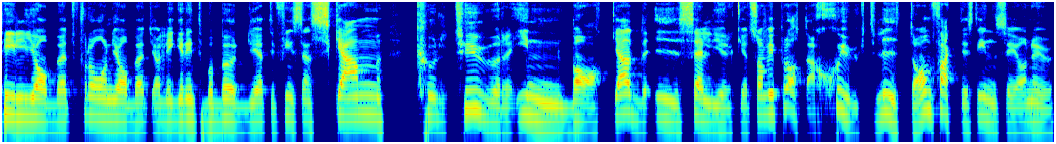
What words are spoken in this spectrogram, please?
till jobbet, från jobbet. Jag ligger inte på budget. Det finns en skamkultur inbakad i säljyrket som vi pratar sjukt lite om faktiskt, inser jag nu.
